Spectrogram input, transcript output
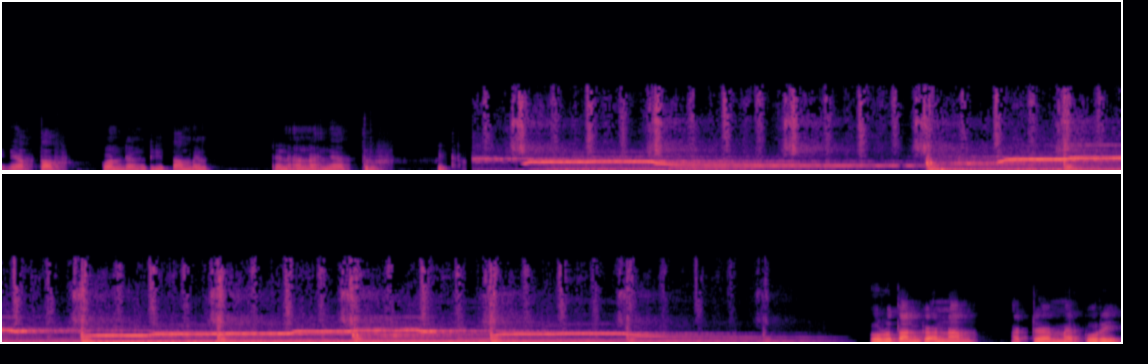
ini aktor kondang di Tamil dan anaknya Dhruv Vikram. Urutan keenam ada Mercury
